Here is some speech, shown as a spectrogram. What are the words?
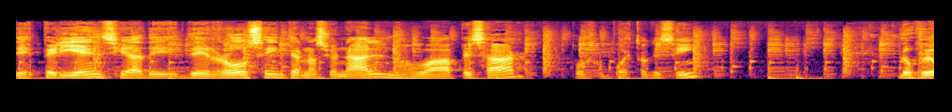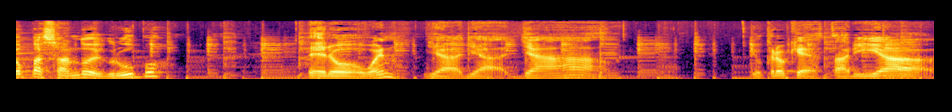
experiencia, de, roce internacional nos va a pesar, por supuesto que sí. Los veo pasando de grupo, pero bueno, ya, ya, ya. Yo creo que estaría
